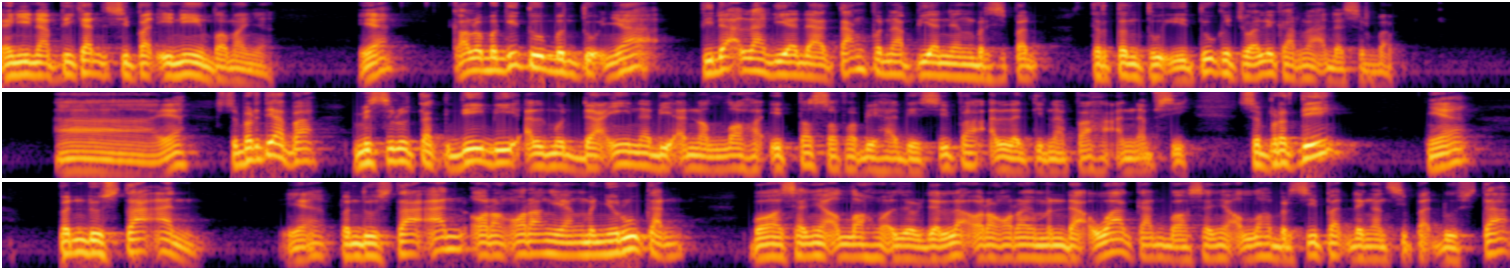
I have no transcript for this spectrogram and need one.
yang dinafikan sifat ini umpamanya. Ya. Kalau begitu bentuknya tidaklah dia datang penapian yang bersifat tertentu itu kecuali karena ada sebab. Ah ya. Seperti apa? Mislu takdibi al-mudda'ina bi anna Allah ittasafa bi hadhihi sifah allati nafaha an nafsi. Seperti ya pendustaan ya pendustaan orang-orang yang menyerukan bahwasanya Allah Jalla orang-orang yang mendakwakan bahwasanya Allah bersifat dengan sifat dusta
